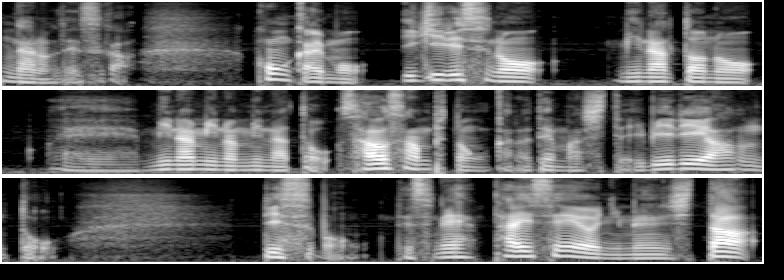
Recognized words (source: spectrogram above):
なのですが今回もイギリスの港の、えー南の港サウサンプトンから出ましてイベリア半島リスボンですね。大西洋に面した、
